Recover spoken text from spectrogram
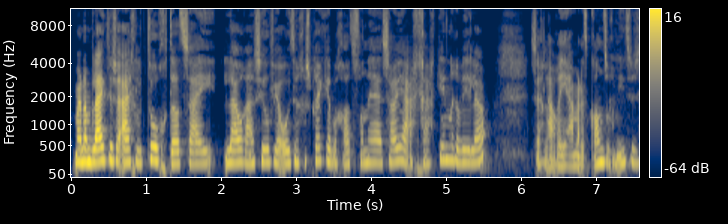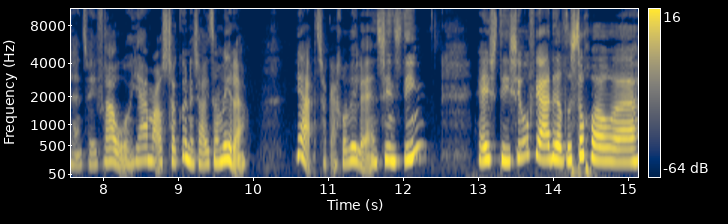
maar dan blijkt dus eigenlijk toch dat zij, Laura en Sylvia, ooit een gesprek hebben gehad van, hè, zou je eigenlijk graag kinderen willen? Zegt Laura, ja, maar dat kan toch niet? We zijn twee vrouwen. Ja, maar als het zou kunnen, zou je het dan willen? Ja, dat zou ik eigenlijk wel willen. En sindsdien heeft die Sylvia, dat is toch wel, eh,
